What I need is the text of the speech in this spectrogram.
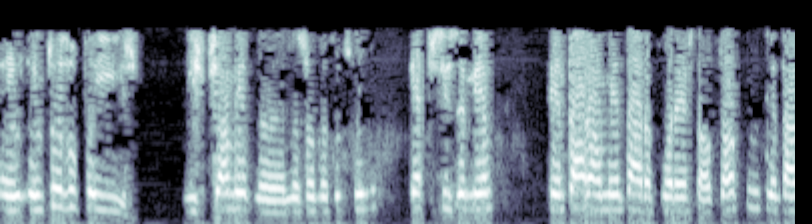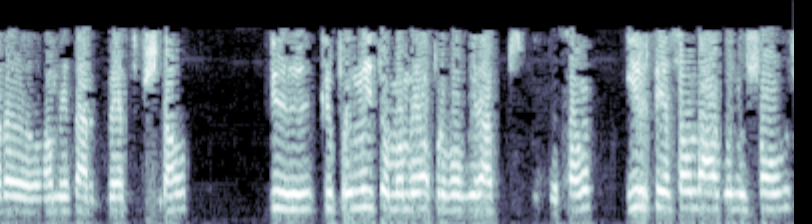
em, em todo o país, e especialmente na, na zona do sul, é precisamente tentar aumentar a floresta autóctone, tentar uh, aumentar a coberta vegetal, que, que permita uma maior probabilidade de precipitação e retenção da água nos solos.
